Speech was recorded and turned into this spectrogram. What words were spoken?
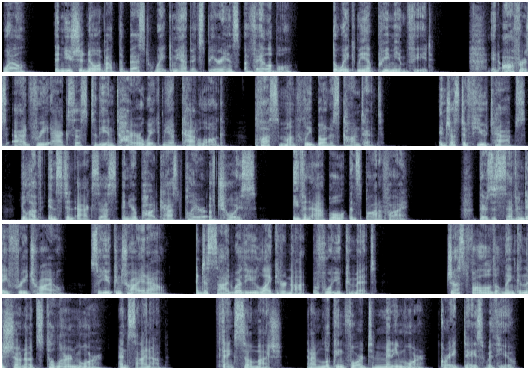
Well, then you should know about the best Wake Me Up experience available the Wake Me Up Premium feed. It offers ad free access to the entire Wake Me Up catalog, plus monthly bonus content. In just a few taps, you'll have instant access in your podcast player of choice, even Apple and Spotify. There's a seven day free trial, so you can try it out and decide whether you like it or not before you commit. Just follow the link in the show notes to learn more and sign up. Thanks so much, and I'm looking forward to many more great days with you.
